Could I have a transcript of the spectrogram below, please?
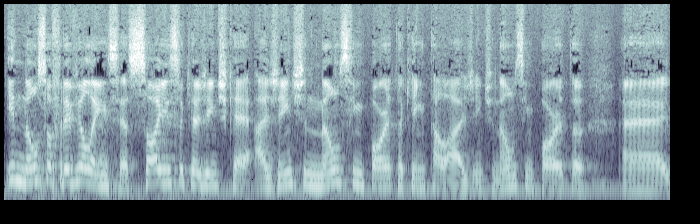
e não sofrer violência. É só isso que a gente quer. A gente não se importa quem tá lá, a gente não se importa é,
